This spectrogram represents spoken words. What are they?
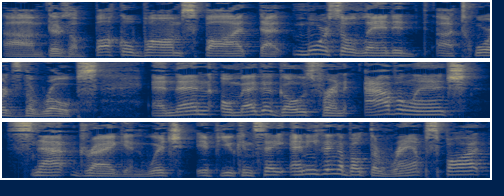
Um, there's a buckle bomb spot that more so landed uh, towards the ropes. And then Omega goes for an avalanche snapdragon, which, if you can say anything about the ramp spot,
